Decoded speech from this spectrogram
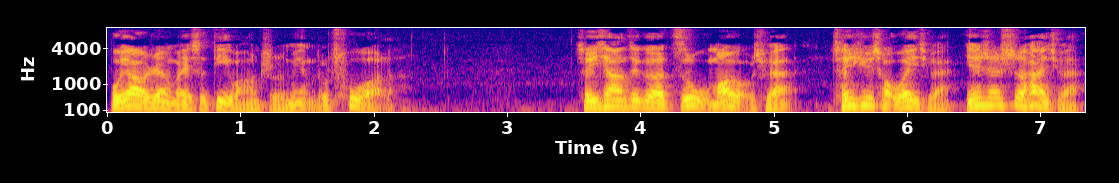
不要认为是帝王之命就错了。所以像这个子午卯酉全、辰戌丑未全、寅申巳亥全，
